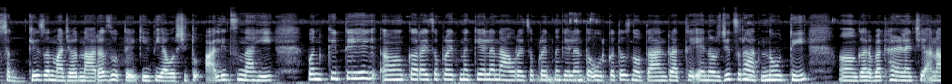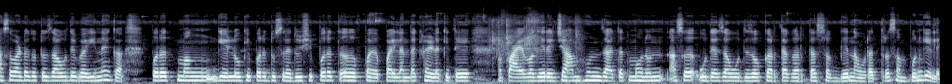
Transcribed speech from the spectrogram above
सगळेजण माझ्यावर नाराज होते की यावर्षी तू आलीच नाही. पण कितीही करायचा प्रयत्न केला ना आवरायचा प्रयत्न केला तर उरकतच नव्हता आणि रात्री एनर्जीच राहत नव्हती गरबा खेळण्याची. आणि असं वाटत होतं जाऊ दे बाई नाही का. परत मग गेलो की परत दुसऱ्या दिवशी परत प पहिल्यांदा खेळलं की ते पाय वगैरे जाम होऊन जातात. म्हणून असं उद्या जाऊ उद्या जाऊ करता करता सगळे नवरात्र संपून गेले.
